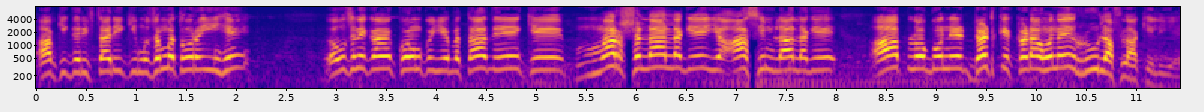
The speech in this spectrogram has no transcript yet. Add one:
آپ کی گرفتاری کی مذمت ہو رہی ہے۔ اس نے کہا، قوم کو یہ بتا دیں کہ مرش لا لگے یا آسم لا لگے، آپ لوگوں نے ڈٹ کے کڑا ہونا ہے رول آف لا کے لیے۔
